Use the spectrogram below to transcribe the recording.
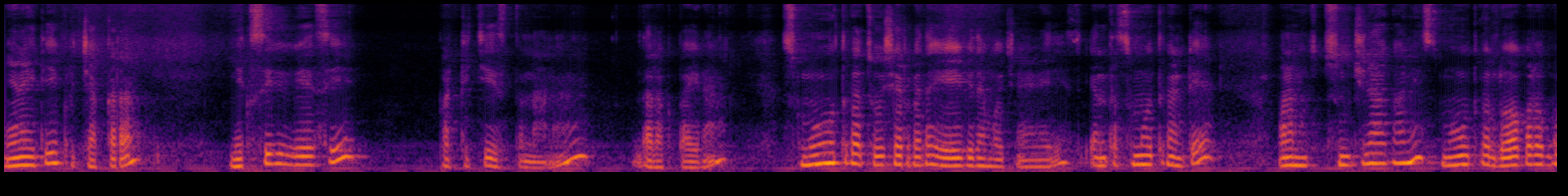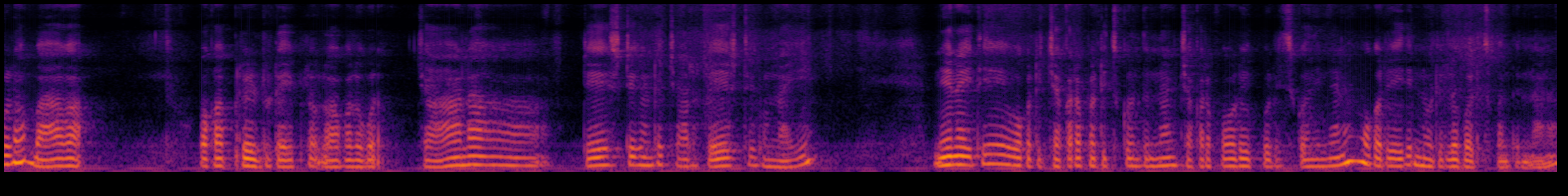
నేనైతే ఇప్పుడు చక్కెర మిక్సీకి వేసి పట్టించి ఇస్తున్నాను దానికి పైన స్మూత్గా చూశారు కదా ఏ విధంగా వచ్చినాయి అనేది. ఎంత స్మూత్గా అంటే మనం చుంచినా కానీ స్మూత్గా లోపల కూడా బాగా ఒక ప్లేట్ టైప్లో లోపల కూడా చాలా టేస్టీగా అంటే చాలా టేస్టీగా ఉన్నాయి. నేనైతే ఒకటి చక్కెర పట్టించుకొని తిన్నాను చక్కెర పౌడర్ పట్టించుకొని తిన్నాను ఒకటి అయితే నూటిలో పట్టించుకొని తిన్నాను.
